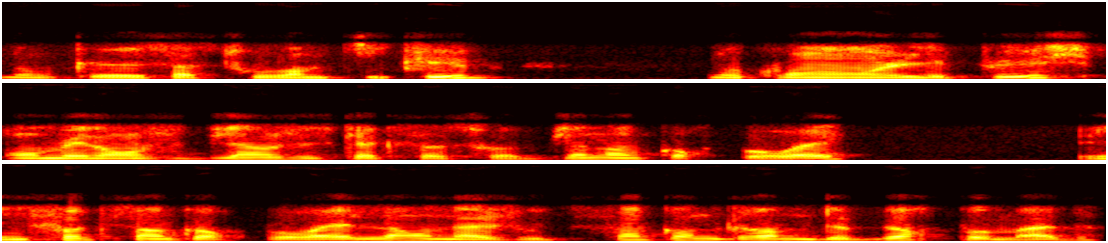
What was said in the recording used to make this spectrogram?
Donc, euh, ça se trouve en petits cubes. Donc, on l'épluche, on mélange bien jusqu'à que ça soit bien incorporé. Et une fois que c'est incorporé, là, on ajoute 50 grammes de beurre pommade.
